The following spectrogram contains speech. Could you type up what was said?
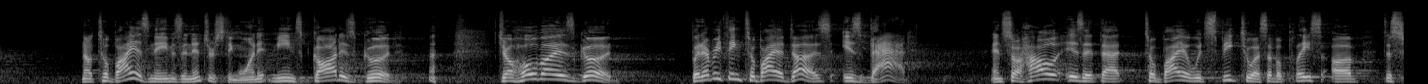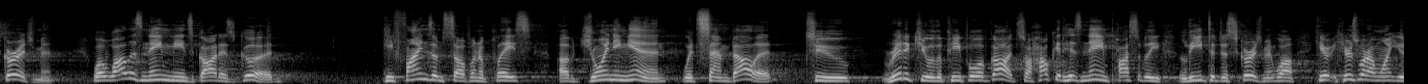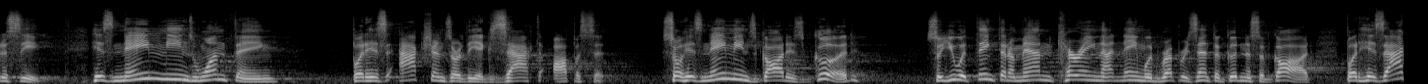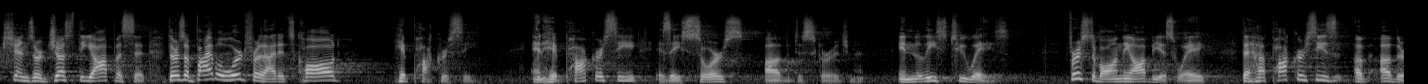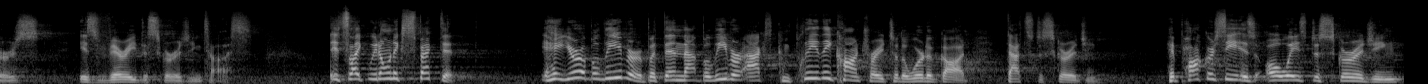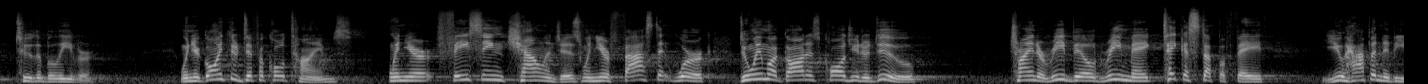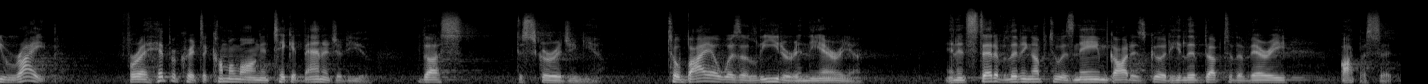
Now, Tobiah's name is an interesting one. It means God is good. Jehovah is good. But everything Tobiah does is bad. And so, how is it that Tobiah would speak to us of a place of discouragement? Well, while his name means God is good, he finds himself in a place of joining in with Sanballat to ridicule the people of God. So, how could his name possibly lead to discouragement? Well, here, here's what I want you to see his name means one thing, but his actions are the exact opposite. So, his name means God is good. So, you would think that a man carrying that name would represent the goodness of God, but his actions are just the opposite. There's a Bible word for that. It's called hypocrisy. And hypocrisy is a source of discouragement in at least two ways. First of all, in the obvious way, the hypocrisies of others is very discouraging to us. It's like we don't expect it. Hey, you're a believer, but then that believer acts completely contrary to the Word of God. That's discouraging. Hypocrisy is always discouraging to the believer. When you're going through difficult times, when you're facing challenges, when you're fast at work, doing what God has called you to do, trying to rebuild, remake, take a step of faith, you happen to be ripe for a hypocrite to come along and take advantage of you, thus discouraging you. Tobiah was a leader in the area. And instead of living up to his name, God is good, he lived up to the very opposite.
